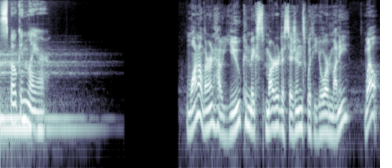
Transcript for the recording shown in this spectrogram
Spoken Layer. Want to learn how you can make smarter decisions with your money? Well,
